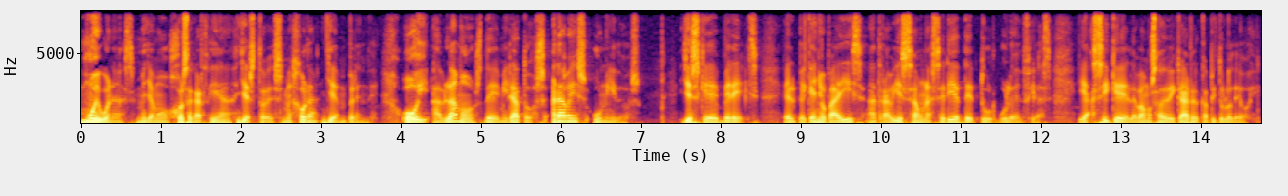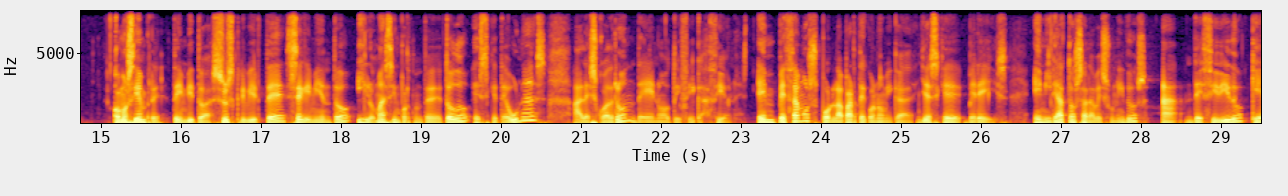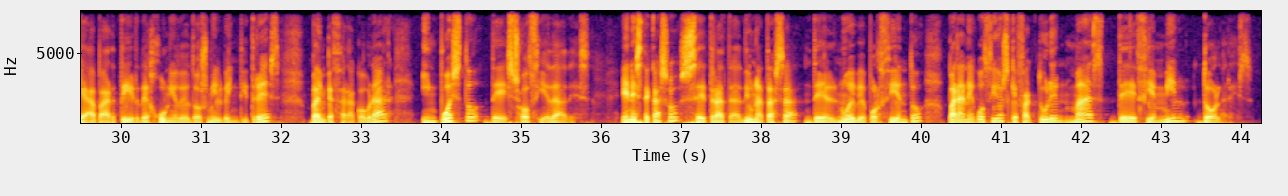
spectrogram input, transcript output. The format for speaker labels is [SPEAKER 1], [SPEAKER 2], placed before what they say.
[SPEAKER 1] Muy buenas, me llamo José García y esto es Mejora y Emprende. Hoy hablamos de Emiratos Árabes Unidos. Y es que veréis, el pequeño país atraviesa una serie de turbulencias, y así que le vamos a dedicar el capítulo de hoy. Como siempre, te invito a suscribirte, seguimiento y lo más importante de todo es que te unas al escuadrón de notificaciones. Empezamos por la parte económica y es que veréis, Emiratos Árabes Unidos ha decidido que a partir de junio del 2023 va a empezar a cobrar impuesto de sociedades. En este caso se trata de una tasa del 9% para negocios que facturen más de 100.000 dólares.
